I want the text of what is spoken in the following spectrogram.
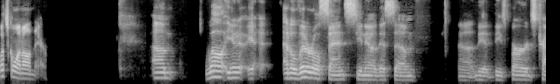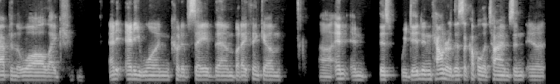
What's going on there? Um, well, you know, at a literal sense, you know, this um, uh, the, these birds trapped in the wall, like any anyone could have saved them. But I think, um, uh, and and this we did encounter this a couple of times in in,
